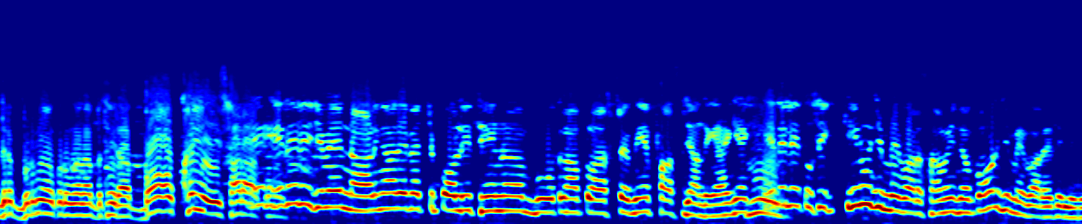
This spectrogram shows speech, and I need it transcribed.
ਇਧਰ ਬੁੜੀਆਂ ਕੁੜੀਆਂ ਦਾ ਬਥੇਰਾ ਬਹੁਤ ਔਖਾ ਹੀ ਹੈ ਜੀ ਸਾਰਾ ਇਹ- ਇਹਦੇ ਲਈ ਜਿਵੇਂ ਨਾਲੀਆਂ ਦੇ ਵਿੱਚ ਪੋਲੀਥੀਨ ਬੋਤਲਾਂ ਪਲਾਸਟਿਕ ਦੀਆਂ ਫਸ ਜਾਂਦੀਆਂ ਹੈਗੀਆਂ। ਹੂੰ। ਇਹਦੇ ਲਈ ਤੁਸੀਂ ਕਿਹਨੂੰ ਜ਼ਿੰਮੇਵਾਰ ਸਮਝਦੇ ਹੋ? ਕੌਣ ਜ਼ਿੰਮੇਵਾਰ ਹੈ ਇਹਦੇ ਲਈ?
